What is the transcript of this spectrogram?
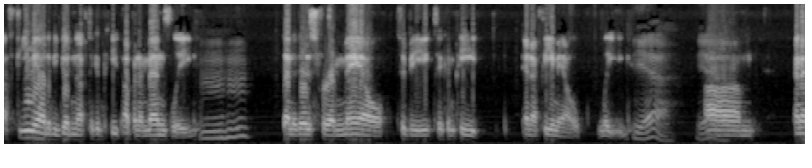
a female to be good enough to compete up in a men's league Mm-hmm. Than it is for a male to be to compete in a female league. Yeah, yeah. Um, and I,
